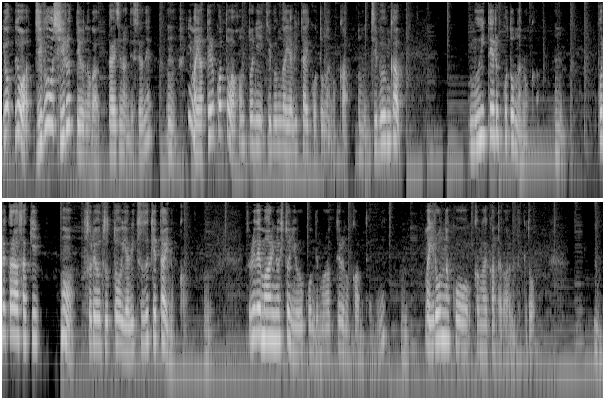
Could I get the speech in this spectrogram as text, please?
よ要は自分を知るっていうのが大事なんですよね。うん、今やってることは本当に自分がやりたいことなのか、うん、自分が向いてることなのか、うん、これから先もそれをずっとやり続けたいのか、それで周りの人に喜んでもらってるのかみたいなね、うん。まあ、いろんなこう考え方があるんだけど、うん、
